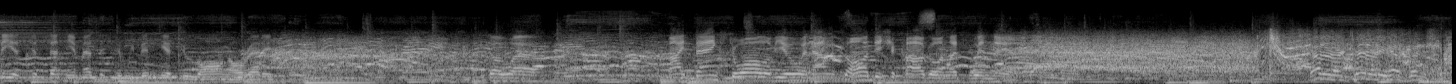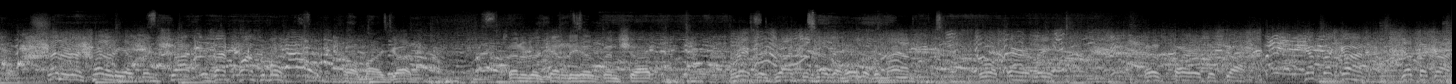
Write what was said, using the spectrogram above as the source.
Mayor has just sent me a message that we've been here too long already. So, uh, my thanks to all of you, and now it's on to Chicago, and let's win there. Senator Kennedy has been Senator Kennedy has been shot. Is that possible? Oh my God. Senator Kennedy has been shot. Rafer Johnson has a hold of a man who apparently has fired the shot. Get the gun. Get the gun.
